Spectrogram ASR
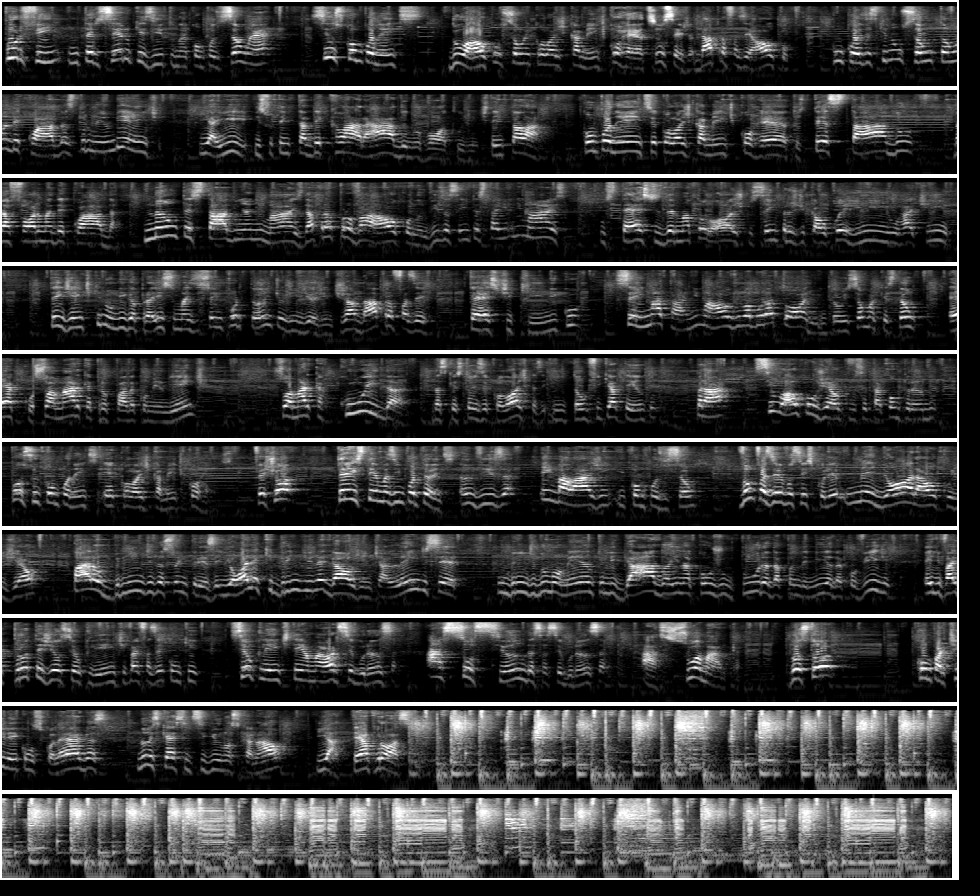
Por fim, um terceiro quesito na composição é se os componentes do álcool são ecologicamente corretos, ou seja, dá para fazer álcool com coisas que não são tão adequadas para o meio ambiente. E aí, isso tem que estar tá declarado no rótulo, gente. Tem que estar tá lá. Componentes ecologicamente corretos, testado da forma adequada, não testado em animais. Dá para provar álcool na Anvisa sem testar em animais. Os testes dermatológicos, sem prejudicar o coelhinho, o ratinho. Tem gente que não liga para isso, mas isso é importante hoje em dia, gente. Já dá para fazer teste químico sem matar animal de laboratório. Então isso é uma questão eco. Sua marca é preocupada com o meio ambiente? Sua marca cuida das questões ecológicas? Então fique atento para se o álcool gel que você está comprando possui componentes ecologicamente corretos. Fechou? Três temas importantes: Anvisa, embalagem e composição. Vão fazer você escolher o melhor álcool em gel para o brinde da sua empresa. E olha que brinde legal, gente. Além de ser um brinde no momento, ligado aí na conjuntura da pandemia da Covid, ele vai proteger o seu cliente, vai fazer com que seu cliente tenha maior segurança, associando essa segurança à sua marca. Gostou? Compartilhe aí com os colegas. Não esquece de seguir o nosso canal e até a próxima!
